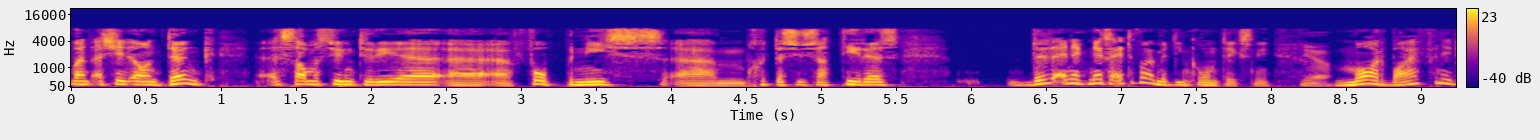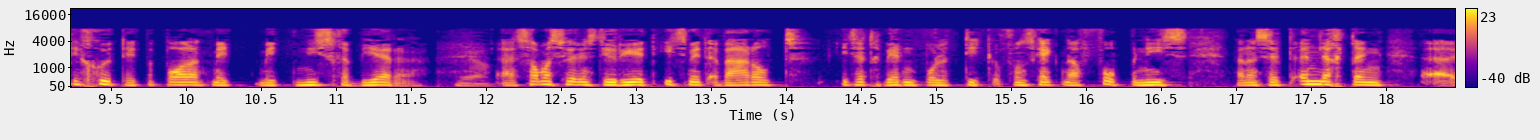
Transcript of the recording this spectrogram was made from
want as jy daaraan dink, uh, sameswering teorieë, uh, uh fop nuus, ehm um, goeie so satires, dit het eintlik niks uit te vaar met die konteks nie. Ja. Maar baie van hierdie goed het bepalend met met nuus gebeure. Ja. Uh samesweringsteorie het iets met 'n wêreld iets wat gebeur in politiek. Of ons kyk na fop nuus, dan is dit inligting uh,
